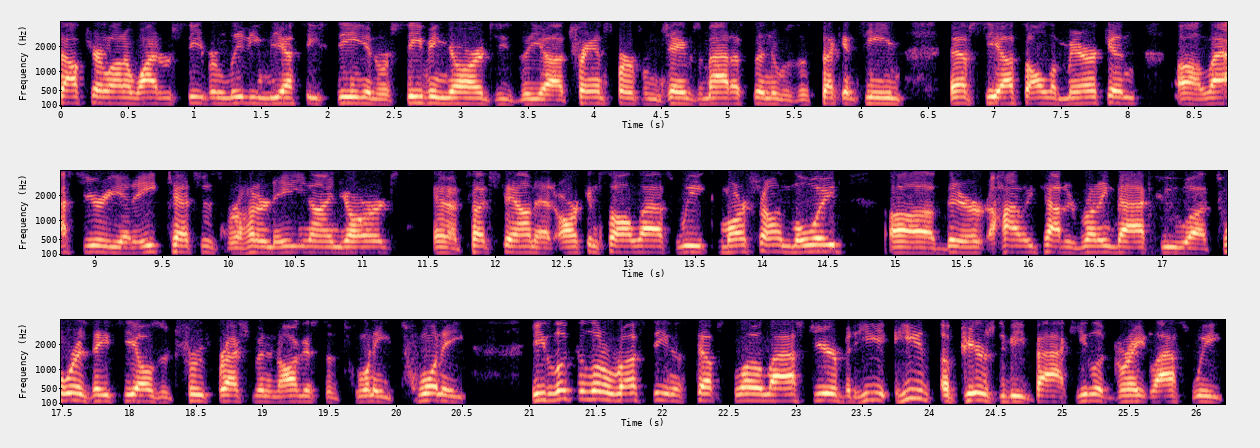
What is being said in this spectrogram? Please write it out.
South Carolina wide receiver leading the SEC in receiving yards. He's the uh, transfer from James Madison, who was a second team FCS All American. Uh, last year, he had eight catches for 189 yards and a touchdown at Arkansas last week. Marshawn Lloyd, uh, their highly touted running back, who uh, tore his ACL as a true freshman in August of 2020. He looked a little rusty and a step slow last year, but he, he appears to be back. He looked great last week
